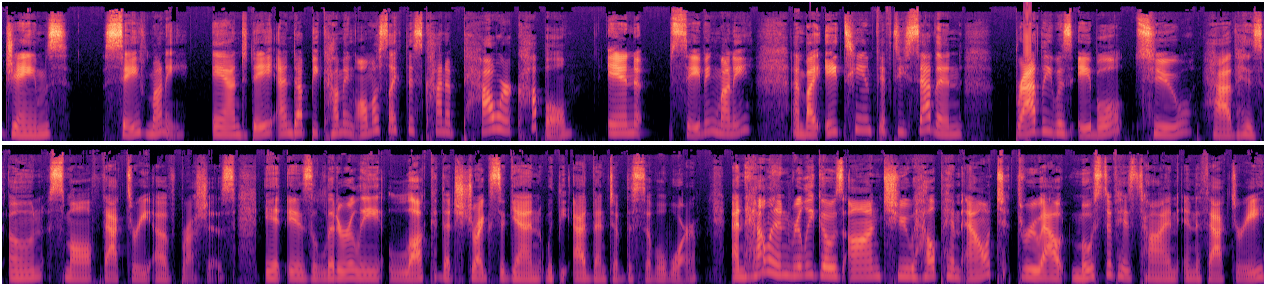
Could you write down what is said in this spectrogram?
James save money, and they end up becoming almost like this kind of power couple in saving money. And by 1857, Bradley was able to have his own small factory of brushes. It is literally luck that strikes again with the advent of the Civil War. And Helen really goes on to help him out throughout most of his time in the factory,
